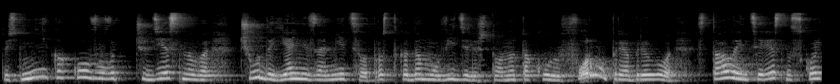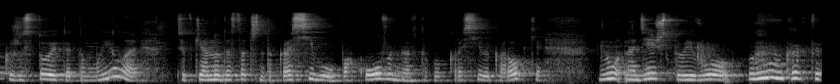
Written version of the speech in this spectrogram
то есть никакого вот чудесного чуда я не заметила. Просто когда мы увидели что оно такую форму приобрело стало интересно сколько же стоит это мыло. Все-таки оно достаточно так красиво упаковано в такой красивой коробке. Ну надеюсь что его как-то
